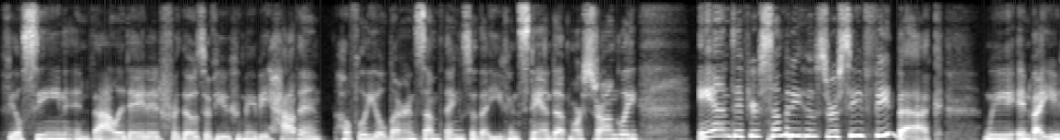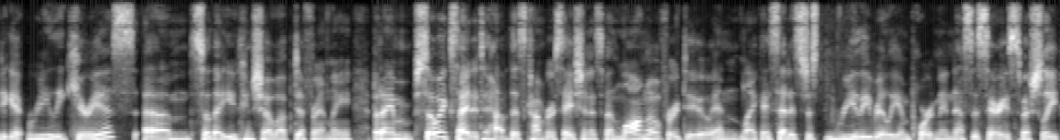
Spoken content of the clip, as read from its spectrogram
feel seen and validated for those of you who maybe haven't, hopefully you'll learn something so that you can stand up more strongly. And if you're somebody who's received feedback, we invite you to get really curious um, so that you can show up differently. But I'm so excited to have this conversation. It's been long overdue. And like I said, it's just really, really important and necessary, especially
